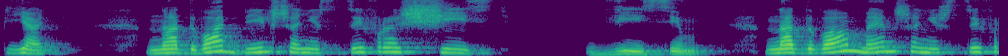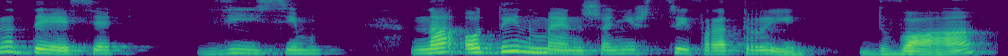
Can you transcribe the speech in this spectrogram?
5. На 2 більше, ніж цифра 6 8. На 2 менше, ніж цифра 10 8. На 1 менша, ніж цифра 3 2.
